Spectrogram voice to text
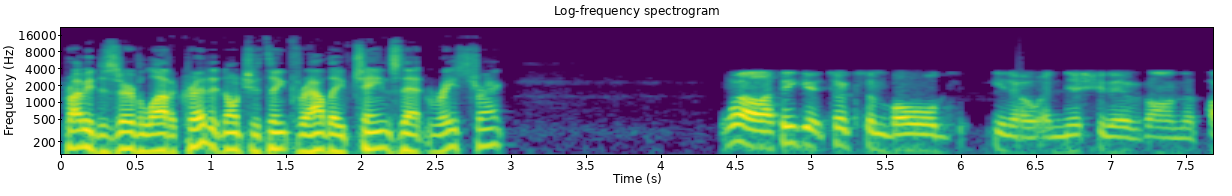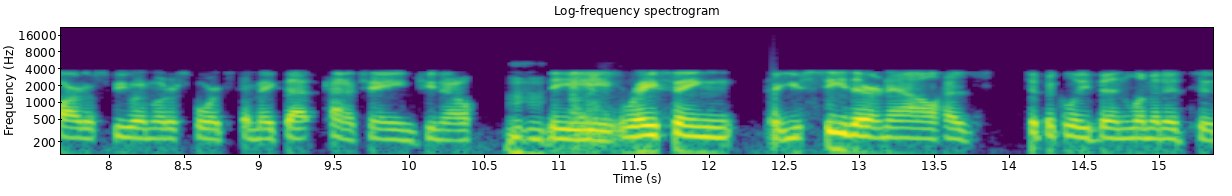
probably deserve a lot of credit, don't you think, for how they've changed that racetrack? Well, I think it took some bold, you know, initiative on the part of Speedway Motorsports to make that kind of change. You know, mm-hmm. the racing that you see there now has typically been limited to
